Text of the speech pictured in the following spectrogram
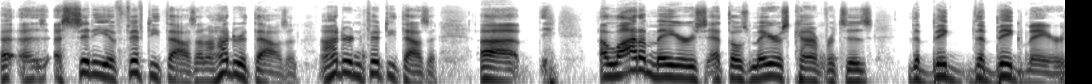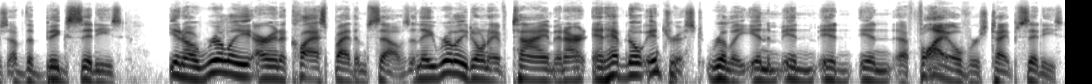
a, a, city of 50,000, 100,000, 150,000. Uh, a lot of mayors at those mayors conferences, the big the big mayors of the big cities, you know, really are in a class by themselves, and they really don't have time and aren't and have no interest really in in in in uh, flyovers type cities.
